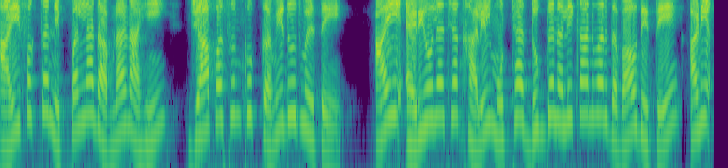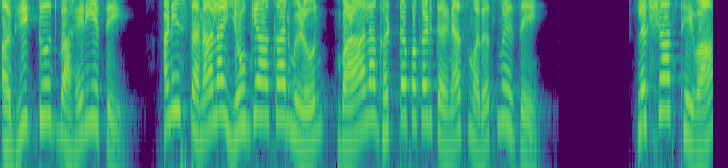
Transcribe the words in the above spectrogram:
आई फक्त निप्पलला दाबणार नाही ज्यापासून खूप कमी दूध मिळते. आई एरिओलाच्या खालील मोठ्या दुग्ध नलिकांवर दबाव देते आणि अधिक दूध बाहेर येते. आणि स्तनाला योग्य आकार मिळून बाळाला घट्ट पकड करण्यास मदत मिळते. लक्षात ठेवा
